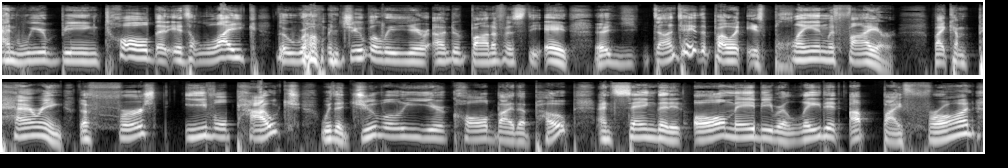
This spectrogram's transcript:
and we're being told that it's like the Roman Jubilee year under Boniface VIII. Uh, Dante the poet is playing with fire by comparing the first evil pouch with a Jubilee year called by the Pope and saying that it all may be related up by fraud,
